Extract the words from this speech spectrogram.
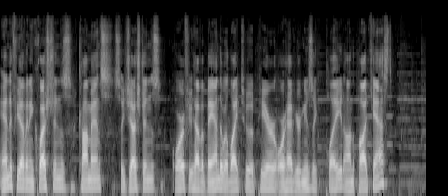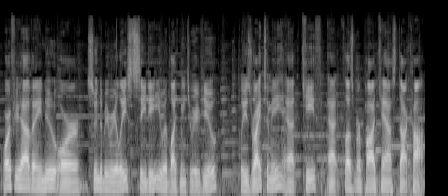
And if you have any questions, comments, suggestions, or if you have a band that would like to appear or have your music played on the podcast, or if you have a new or soon to be released CD you would like me to review, please write to me at keith at klezmerpodcast.com.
